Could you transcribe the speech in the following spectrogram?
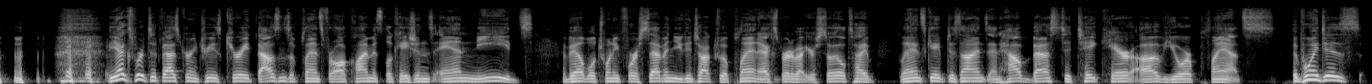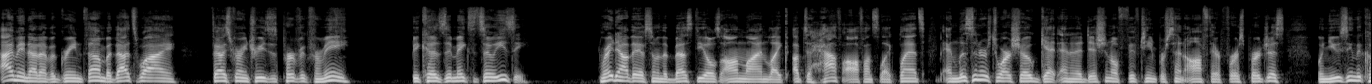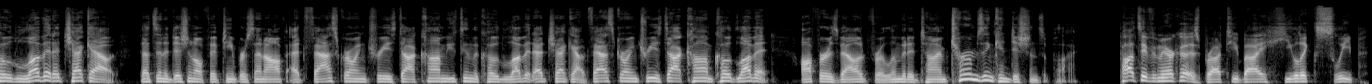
the experts at Fast Growing Trees curate thousands of plants for all climates, locations, and needs. Available 24 7, you can talk to a plant expert about your soil type, landscape designs, and how best to take care of your plants. The point is, I may not have a green thumb, but that's why Fast Growing Trees is perfect for me because it makes it so easy. Right now, they have some of the best deals online, like up to half off on select plants. And listeners to our show get an additional 15% off their first purchase when using the code LOVEIT at checkout. That's an additional 15% off at fastgrowingtrees.com using the code LOVEIT at checkout. Fastgrowingtrees.com, code LOVEIT. Offer is valid for a limited time. Terms and conditions apply. Pod Save America is brought to you by Helix Sleep.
